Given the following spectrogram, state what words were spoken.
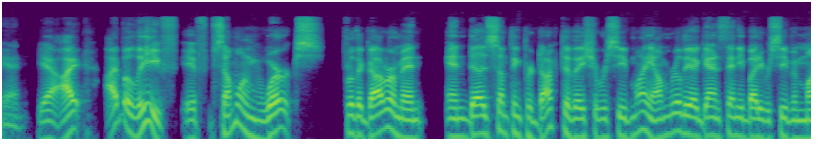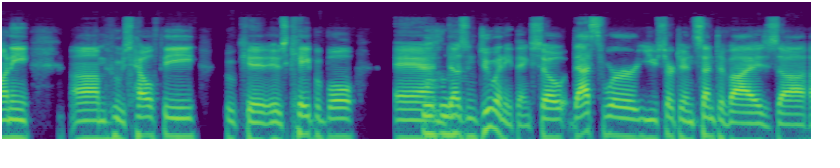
And yeah, I I believe if someone works for the government and does something productive, they should receive money. I'm really against anybody receiving money um, who's healthy, who ca- who's capable, and mm-hmm. doesn't do anything. So that's where you start to incentivize uh,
